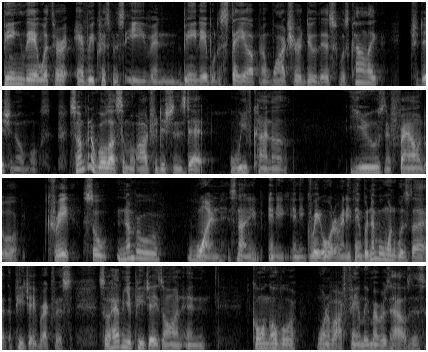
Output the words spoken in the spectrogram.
being there with her every Christmas Eve and being able to stay up and watch her do this was kind of like tradition almost. So I'm gonna roll out some of our traditions that we've kind of used and found or created. So number one, it's not any any any great order or anything, but number one was the the PJ breakfast. So having your PJs on and going over one of our family members' houses.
